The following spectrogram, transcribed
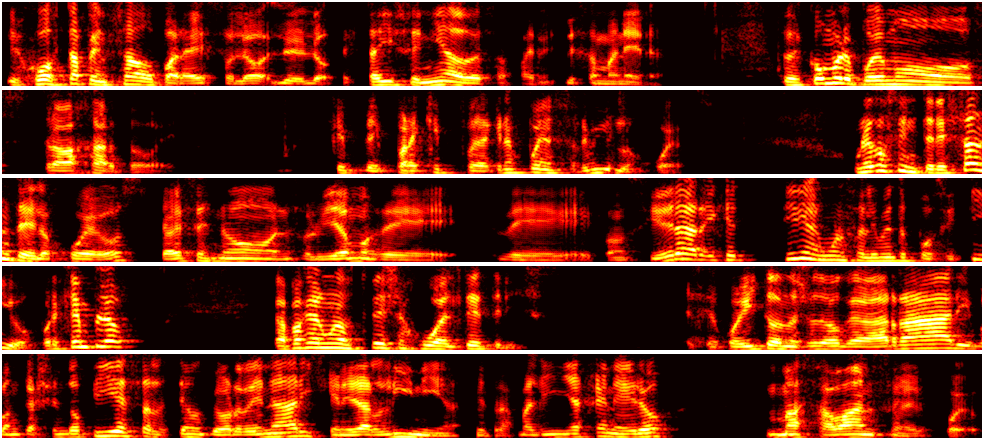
El juego está pensado para eso, está diseñado de esa, manera. Entonces, ¿cómo lo podemos trabajar todo esto? ¿Para qué nos pueden servir los juegos? Una cosa interesante de los juegos, que a veces no nos olvidamos de, considerar, es que tienen algunos elementos positivos. Por ejemplo, capaz que algunos de ustedes ya jugó al Tetris. Es el jueguito donde yo tengo que agarrar y van cayendo piezas, las tengo que ordenar y generar líneas. Mientras más líneas genero, más avanzo en el juego.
